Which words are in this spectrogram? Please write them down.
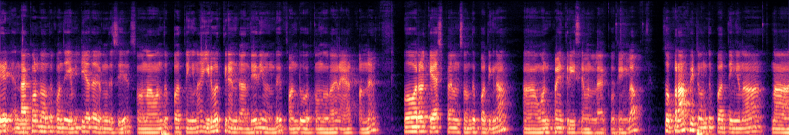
டேட் அந்த அக்கௌண்ட் வந்து கொஞ்சம் எம்டியாக தான் இருந்துச்சு. ஸோ நான் வந்து பார்த்தீங்கன்னா இருபத்தி ரெண்டாம் தேதி வந்து ஃபண்டு ஒரு தொண்ணூறாயிரம் ஆட் பண்ணேன். ஓவரால் கேஷ் பேலன்ஸ் வந்து பார்த்தீங்கன்னா one point three seven lakh ஓகேங்களா ஸோ ப்ராஃபிட் வந்து பார்த்தீங்கன்னா நான்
